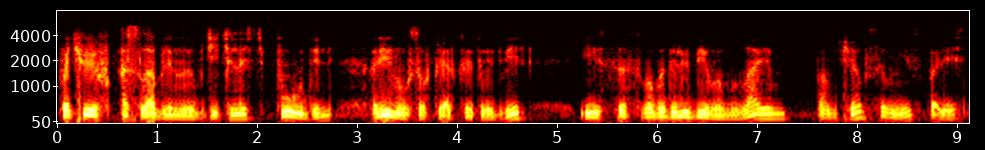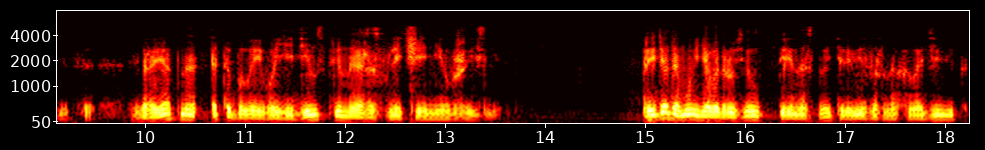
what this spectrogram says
Почуяв ослабленную бдительность, пудель ринулся в приоткрытую дверь и со свободолюбивым лаем помчался вниз по лестнице. Вероятно, это было его единственное развлечение в жизни. Придя домой, я водрузил переносной телевизор на холодильник,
